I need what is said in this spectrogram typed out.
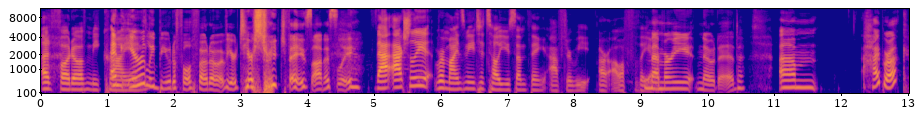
a photo of me crying. An eerily beautiful photo of your tear-streaked face, honestly. That actually reminds me to tell you something after we are off the air. Memory noted. Um, hi, Brooke.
